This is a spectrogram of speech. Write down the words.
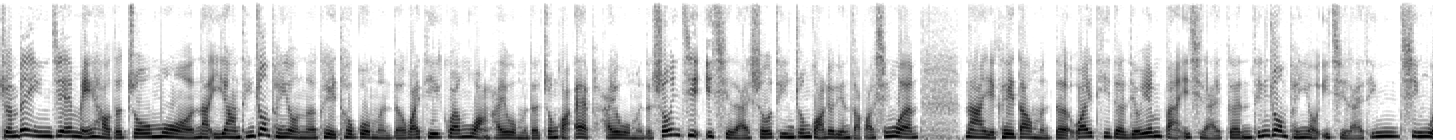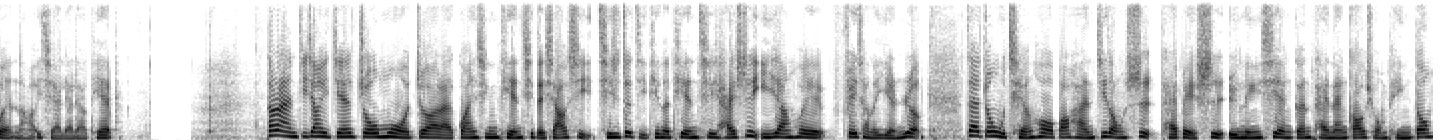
准备迎接美好的周末。那一样，听众朋友呢，可以透过我们的 YT 官网，还有我们的中广 App，还有我们的收音机，一起来收听中广六点早报新闻。那也可以到我们的 YT 的留言板，一起来跟听众朋友一起来听新闻，然后一起来聊聊天。当然，即将以今天周末，就要来关心天气的消息。其实这几天的天气还是一样会非常的炎热。在中午前后，包含基隆市、台北市、云林县跟台南、高雄、屏东、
